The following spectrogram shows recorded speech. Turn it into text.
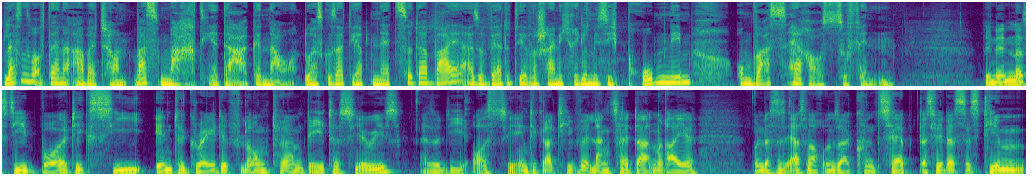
Lass uns mal auf deine Arbeit schauen. Was macht ihr da genau? Du hast gesagt, ihr habt Netze dabei, also werdet ihr wahrscheinlich regelmäßig Proben nehmen, um was herauszufinden. Wir nennen das die Baltic Sea Integrative Long-Term Data Series, also die Ostsee-integrative Langzeitdatenreihe. Und das ist erstmal auch unser Konzept, dass wir das System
